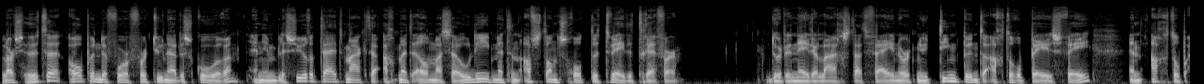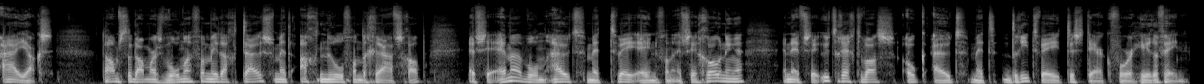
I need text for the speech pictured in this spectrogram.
Lars Hutte opende voor Fortuna de score... en in blessuretijd maakte Ahmed El Masaoudi met een afstandsschot de tweede treffer. Door de nederlaag staat Feyenoord nu 10 punten achter op PSV en 8 op Ajax. De Amsterdammers wonnen vanmiddag thuis met 8-0 van de Graafschap. FC Emmen won uit met 2-1 van FC Groningen. En FC Utrecht was ook uit met 3-2 te sterk voor Heerenveen.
